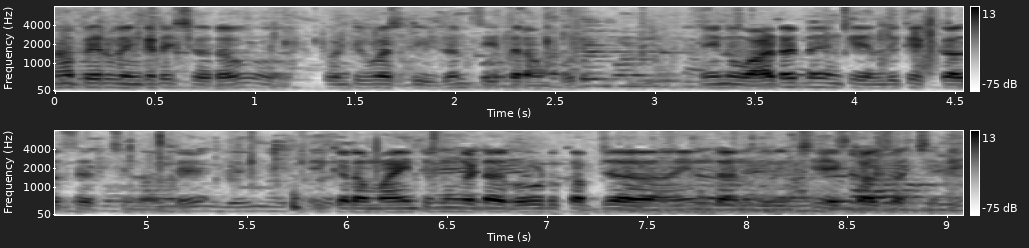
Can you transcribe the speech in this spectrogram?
నా పేరు Venkateswararao twenty first division Sitarampur. నేను వాటర్ ట్యాంక్ ఎందుకు ఎక్కాల్సి వచ్చిందంటే ఇక్కడ మా ఇంటి ముంగట రోడ్డు కబ్జా అయిన దాని గురించి ఎక్కాల్సి వచ్చింది.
